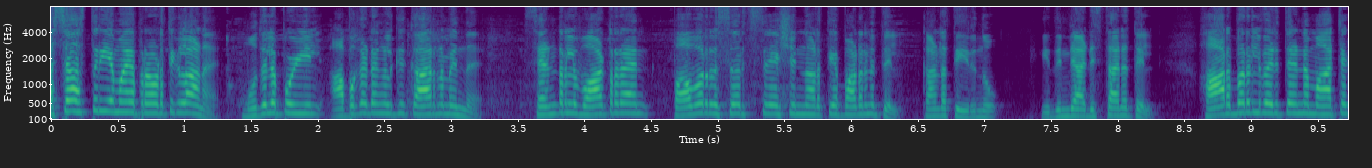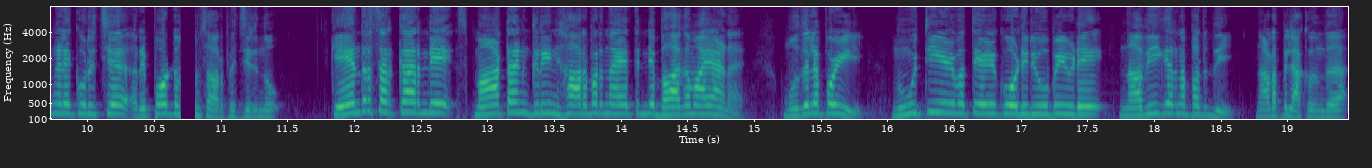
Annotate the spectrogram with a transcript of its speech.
അശാസ്ത്രീയമായ പ്രവർത്തികളാണ് മുതലപ്പൊഴിയിൽ അപകടങ്ങൾക്ക് കാരണമെന്ന് central water and power research station നടത്തിയ പഠനത്തിൽ കണ്ടെത്തിയിരുന്നു. ഇതിന്റെ അടിസ്ഥാനത്തിൽ ഹാർബറിൽ വരുത്തേണ്ട മാറ്റങ്ങളെക്കുറിച്ച് റിപ്പോർട്ടും സമർപ്പിച്ചിരുന്നു. കേന്ദ്ര സർക്കാരിന്റെ സ്മാർട്ട് ആൻഡ് ഗ്രീൻ ഹാർബർ നയത്തിന്റെ ഭാഗമായാണ് മുതലപ്പൊഴിയിൽ നൂറ്റി എഴുപത്തിയേഴ് കോടി രൂപയുടെ നവീകരണ പദ്ധതി നടപ്പിലാക്കുന്നത്.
